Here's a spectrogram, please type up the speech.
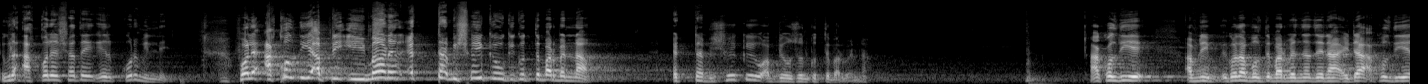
এগুলো আকলের সাথে এর কোনো মিল নেই। ফলে আকল দিয়ে আপনি ইমানের একটা বিষয়কেও কি করতে পারবেন না? একটা বিষয়কেও আপনি ওজন করতে পারবেন না। আকল দিয়ে আপনি কথা বলতে পারবেন না যে না, এটা আকল দিয়ে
